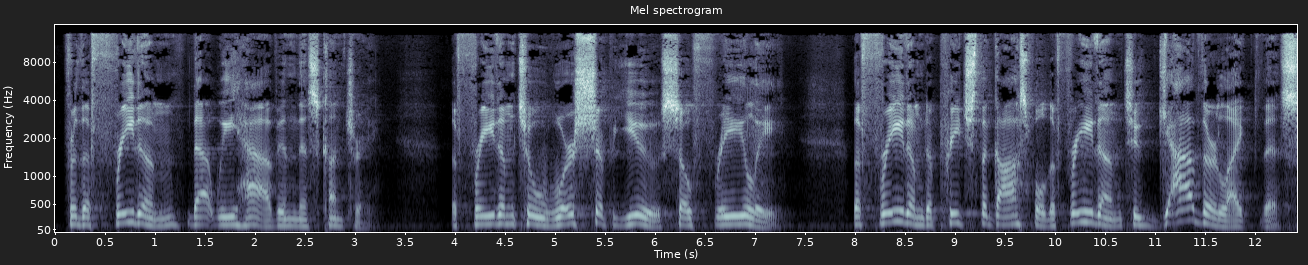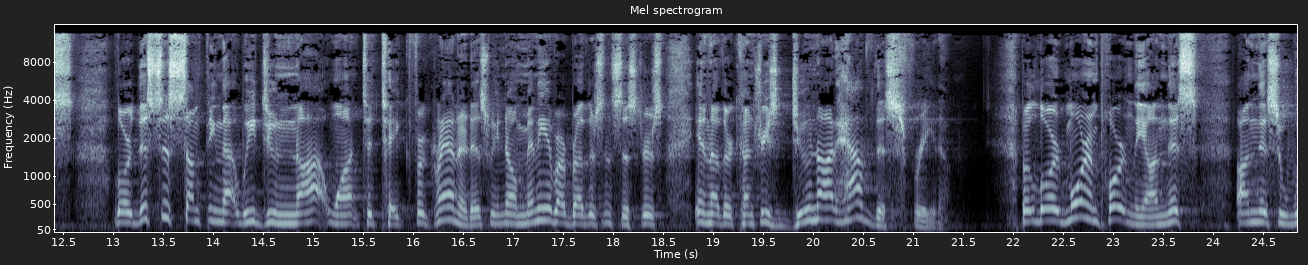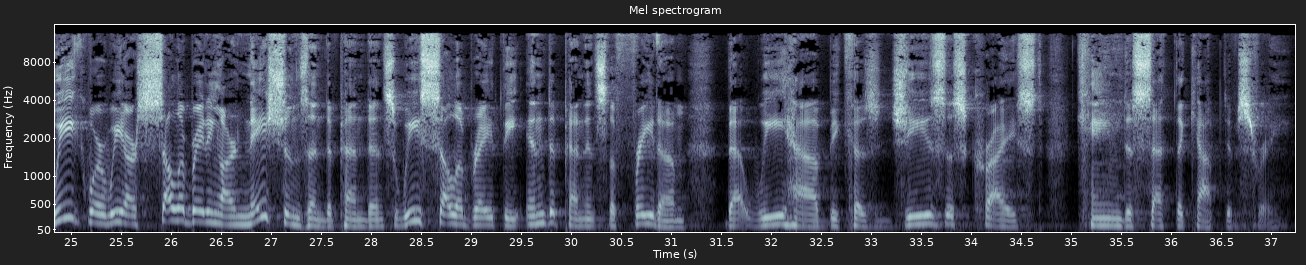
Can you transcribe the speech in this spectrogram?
for the freedom that we have in this country. The freedom to worship you so freely. The freedom to preach the gospel, the freedom to gather like this. Lord, this is something that we do not want to take for granted. As we know, many of our brothers and sisters in other countries do not have this freedom. But Lord, more importantly, on this, on this week where we are celebrating our nation's independence, we celebrate the independence, the freedom that we have because Jesus Christ came to set the captives free.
